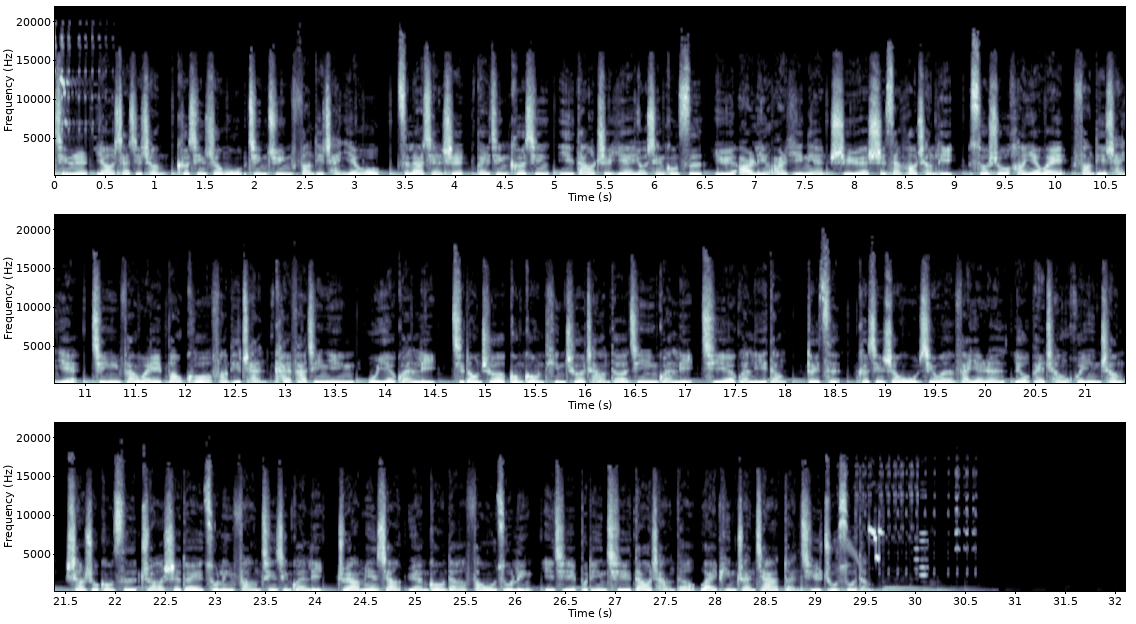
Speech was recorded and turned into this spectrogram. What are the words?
近日有消息称，科兴生物进军房地产业务。资料显示，北京科兴易道置业有限公司于二零二一年十月十三号成立，所属行业为房地产业，经营范围包括房地产开发经营、物业管理、机动车公共停车场的经营管理、企业管理等。对此，科兴生物新闻发言人刘佩成回应称，上述公司主要是对租赁房进行管理，主要面向员工的房屋租赁以及不定期到场的外聘专家短期住宿当荔枝 fm 出品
